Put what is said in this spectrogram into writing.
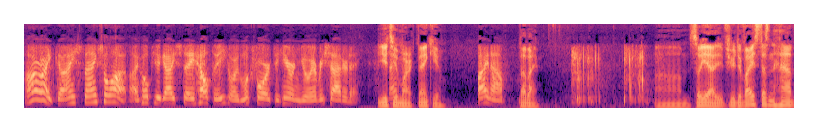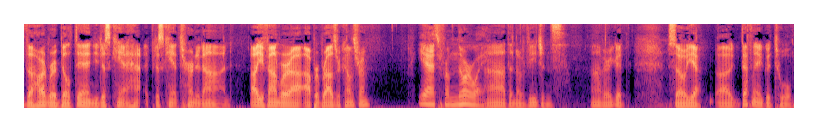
All right, guys. Thanks a lot. I hope you guys stay healthy. I look forward to hearing you every Saturday. You too, Mark. Thank you. Bye now. Bye bye. Um, so yeah, if your device doesn't have the hardware built in, you just can't ha- just can't turn it on. Oh, you found where uh, Opera browser comes from? Yeah, it's from Norway. Ah, the Norwegians. Ah, very good. So yeah, uh, definitely a good tool.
